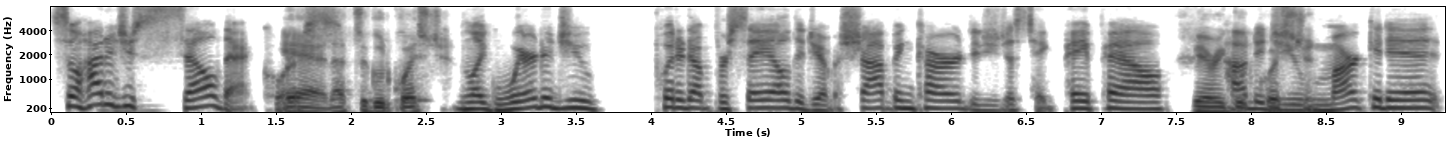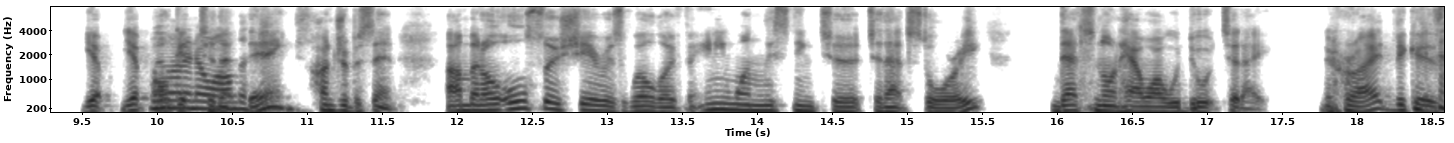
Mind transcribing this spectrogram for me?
So how did you sell that course? Yeah, that's a good question. like where did you put it up for sale? Did you have a shopping cart? Did you just take PayPal? Very How did question. you market it? Yep, yep. We I'll get to all that the there. things. Hundred percent. Um, but I'll also share as well though for anyone listening to to that story, that's not how I would do it today. right? Because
